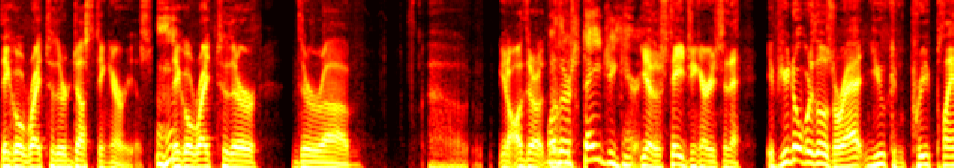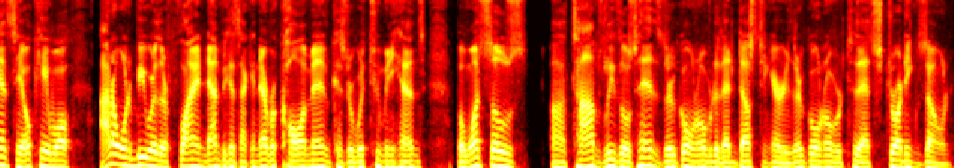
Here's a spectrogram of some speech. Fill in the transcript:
they go right to their dusting areas. Mm-hmm. They go right to their their um, uh, you know their, Well, their- staging areas. yeah their staging areas and that. If you know where those are at, you can pre-plan. Say, okay, well, I don't want to be where they're flying down because I can never call them in because they're with too many hens. But once those uh, toms leave those hens, they're going over to that dusting area. They're going over to that strutting zone.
